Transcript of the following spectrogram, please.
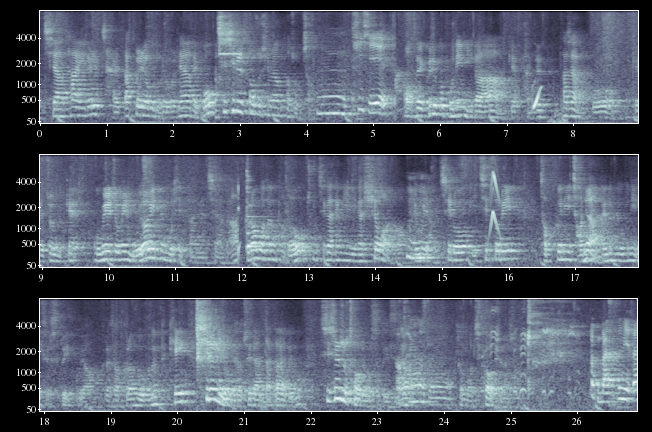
이 치아 사이를 잘 닦으려고 노력을 해야 되고 치실을 써주시면 더 좋죠. 음, 치실. 어, 네. 그리고 본인 이가 이렇게 반듯하지 않고 이렇게 좀 이렇게 오밀조밀 모여 있는 곳이 있다면 치아가 그런 곳은 더더욱 충치가 생기기가 쉬워요. 그리고 음. 양치로 이 칫솔이 접근이 전혀 안 되는 부분이 있을 수도 있고요. 그래서 그런 부분은 특히 실을 이용해서 최대한 닦아야 되고 시술조차 어려울 수도 아, 있어요. 당연하죠. 그럼 뭐 치과 오셔야죠. 맞습니다.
